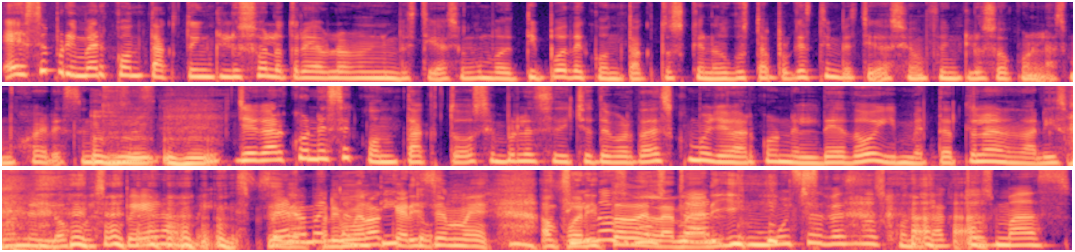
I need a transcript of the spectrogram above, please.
ese primer contacto, incluso el otro día hablaron en una investigación como de tipo de contactos que nos gusta, porque esta investigación fue incluso con las mujeres. Entonces, llegar con ese contacto, siempre les he dicho, de verdad es como llegar con el dedo y metértelo en la nariz o en el ojo. Espérame, espérame. Sí, primero acaríciame afuera de la nariz. Muchas veces los contactos más,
